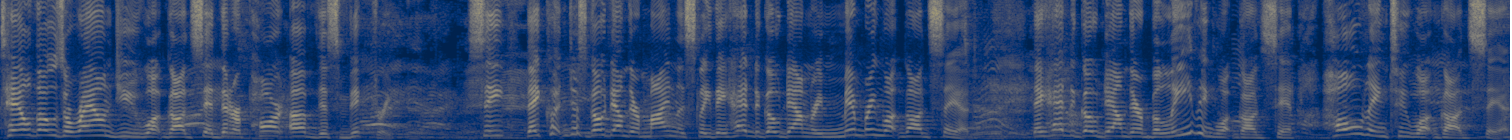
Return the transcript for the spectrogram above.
Tell those around you what God said that are part of this victory. See, they couldn't just go down there mindlessly. They had to go down remembering what God said. They had to go down there believing what God said, holding to what God said.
